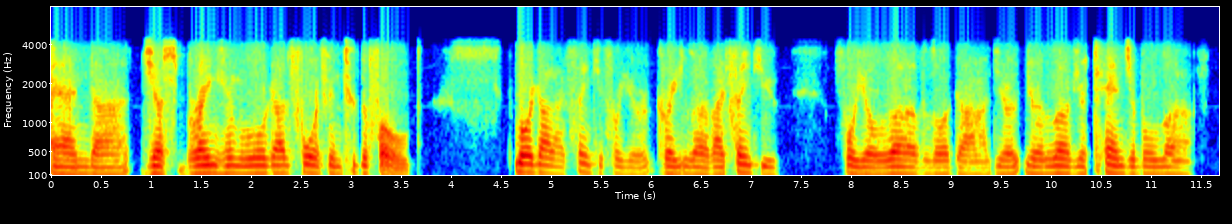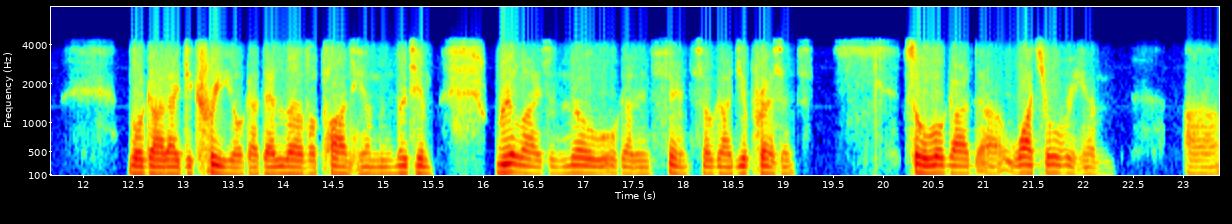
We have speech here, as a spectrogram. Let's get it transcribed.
and uh, just bring him, Lord God, forth into the fold. Lord God, I thank you for your great love. I thank you for your love, Lord God, your your love, your tangible love. Lord God, I decree, oh God, that love upon him and let him realize and know, oh God, and sense, oh God, your presence. So, Lord God, uh, watch over him, uh,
